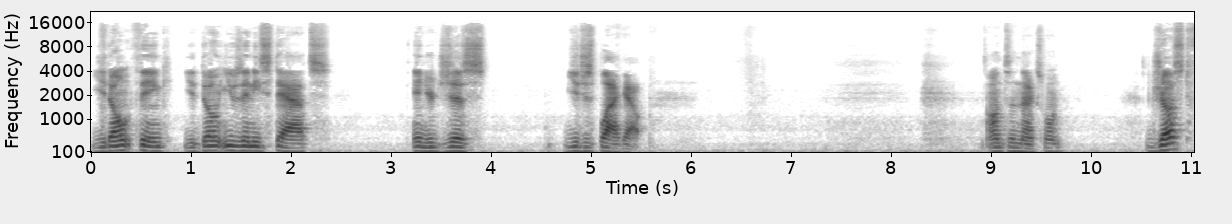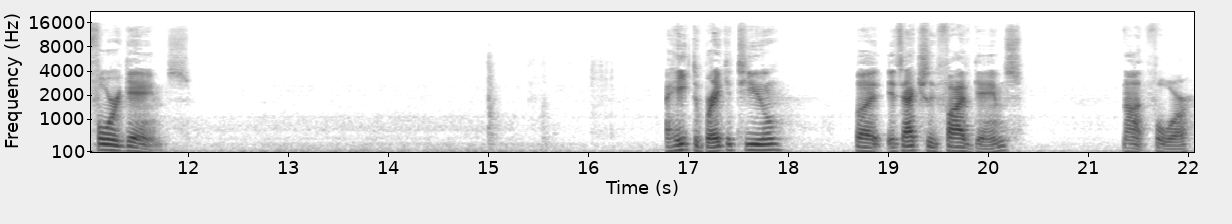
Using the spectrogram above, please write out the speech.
you don't think, you don't use any stats, and you're just you just black out. On to the next one. Just four games. I hate to break it to you, but it's actually five games, not four.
